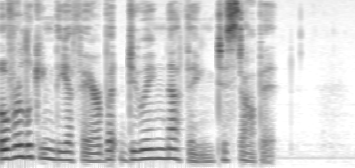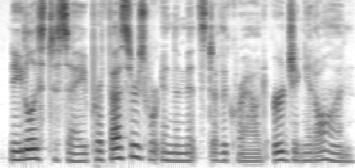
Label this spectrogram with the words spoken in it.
overlooking the affair but doing nothing to stop it. Needless to say, professors were in the midst of the crowd, urging it on.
